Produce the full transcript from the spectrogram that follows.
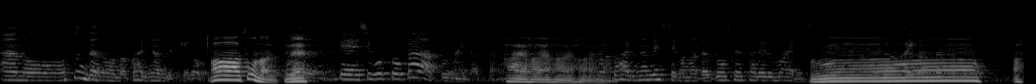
あの住んだのは幕張なんですけど。ああそうなんですね、うん、で仕事が都内だったんで、はいはいはいはい幕はい。張のメッセがまだ造成される前ですね。ここが海岸だったあ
